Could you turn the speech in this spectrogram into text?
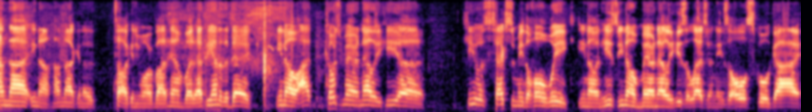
I'm not. You know, I'm not gonna talk anymore about him. But at the end of the day, you know, I Coach Marinelli. He uh, he was texting me the whole week. You know, and he's you know Marinelli. He's a legend. He's an old school guy,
